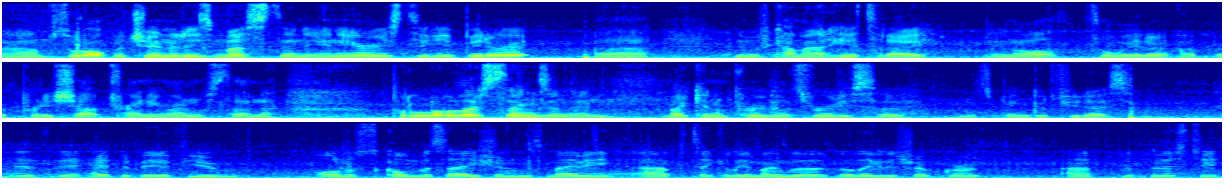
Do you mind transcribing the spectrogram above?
um, sort of opportunities missed and, and, areas to get better at. Uh, then we've come out here today, and I thought we had a, a pretty sharp training run. We're starting to put a lot of those things in and making improvements really. So it's been a good few days. Has there had to be a few honest conversations, maybe, uh, particularly among the, the, leadership group after the first test?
